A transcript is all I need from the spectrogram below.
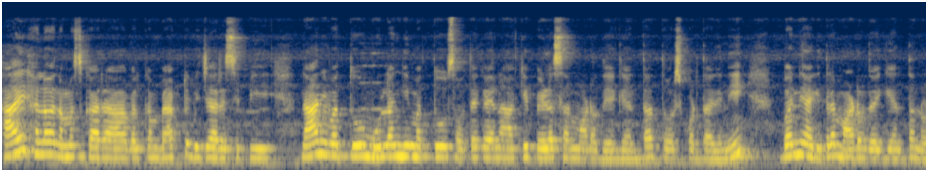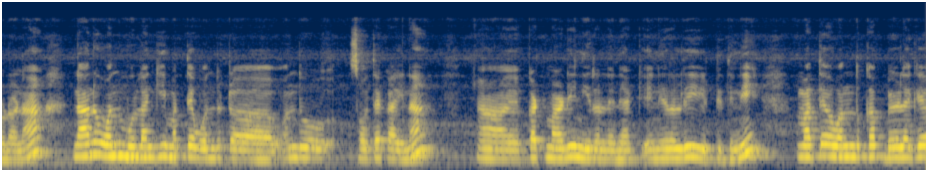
ಹಾಯ್ ಹಲೋ ನಮಸ್ಕಾರ. Welcome back to Vijaya recipe ನಾನಿವತ್ತು ಮೂಲಂಗಿ ಮತ್ತು ಸೌತೆಕಾಯಿನ ಹಾಕಿ ಬೇಳೆ ಸಾರು ಮಾಡೋದು ಹೇಗೆ ಅಂತ ತೋರಿಸ್ಕೊಡ್ತಾ ಇದ್ದೀನಿ ಬನ್ನಿ ಆಗಿದ್ದರೆ ಮಾಡೋದು ಹೇಗೆ ಅಂತ ನೋಡೋಣ. ನಾನು ಒಂದು ಮೂಲಂಗಿ ಮತ್ತು ಒಂದು ಟ, ಒಂದು ಸೌತೆಕಾಯಿನ ಕಟ್ ಮಾಡಿ ನೀರಲ್ಲಿ ನೆನೆ ಹಾಕಿ ನೀರಲ್ಲಿ ಇಟ್ಟಿದ್ದೀನಿ. ಮತ್ತು ಒಂದು ಕಪ್ ಬೇಳೆಗೆ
